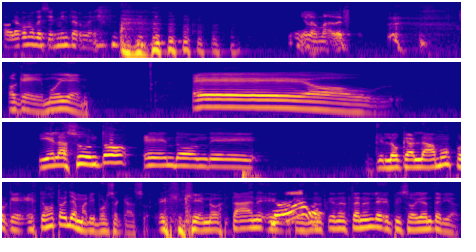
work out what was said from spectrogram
ahora como que sí es mi internet. Coño la madre. Ok, muy bien. Eh, oh. Y el asunto en donde que lo que hablamos, porque esto es otra Yamari por si acaso, que no está en, No. Que no, está en el episodio anterior.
